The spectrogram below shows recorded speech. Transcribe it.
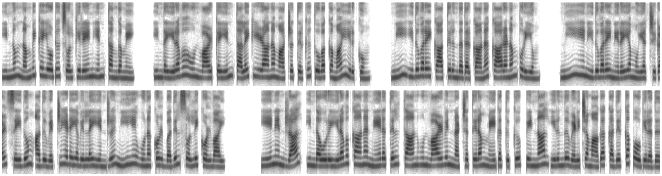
இன்னும் நம்பிக்கையோடு சொல்கிறேன் என் தங்கமே. இந்த இரவு உன் வாழ்க்கையின் தலைகீழான மாற்றத்திற்கு துவக்கமாய் இருக்கும். நீ இதுவரை காத்திருந்ததற்கான காரணம் புரியும். நீ ஏன் இதுவரை நிறைய முயற்சிகள் செய்தும் அது வெற்றியடையவில்லை என்று நீயே உனக்குள் பதில் சொல்லிக் கொள்வாய் ஏனென்றால் இந்த ஒரு இரவுக்கான நேரத்தில் தான் உன் வாழ்வின் நட்சத்திரம் மேகத்துக்கு பின்னால் இருந்து வெளிச்சமாக கதிர்க்கப் போகிறது.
